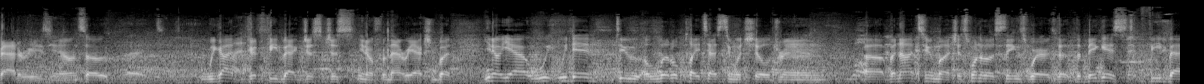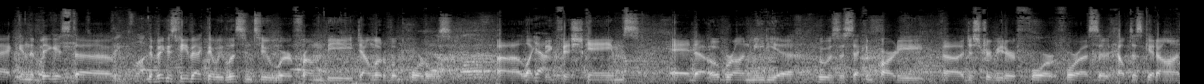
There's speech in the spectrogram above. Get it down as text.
batteries, you know, and so. Uh, we got Nice. good feedback just just you know from that reaction but you know yeah we, we did do a little play testing with children uh, but not too much it's one of those things where the, the biggest feedback and the biggest uh, the biggest feedback that we listened to were from the downloadable portals uh, like Yeah. Big Fish Games and uh, Oberon Media who was the second party uh, distributor for for us that helped us get on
